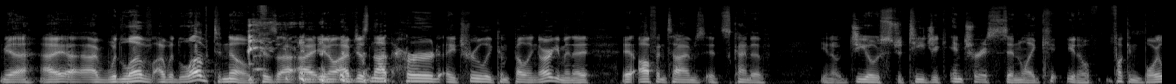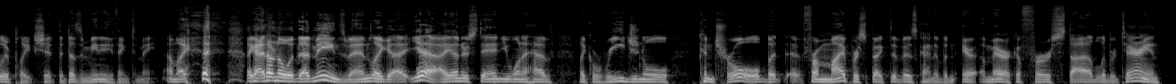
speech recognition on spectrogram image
Yeah, I I would love I would love to know because I, I, you know I've just not heard a truly compelling argument. It, it, oftentimes it's kind of you know geostrategic interests and like you know fucking boilerplate shit that doesn't mean anything to me. I'm like like I don't know what that means, man. Like uh, yeah, I understand you want to have like regional control, but uh, from my perspective as kind of an America first styled libertarian,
